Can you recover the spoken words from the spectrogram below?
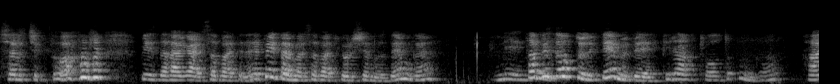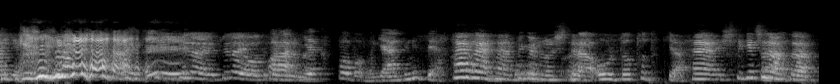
Dışarı çıktı o. biz daha gayet Sabahat'le. Epeyden beri Sabahat görüşemiyoruz değil mi? Ne? Tabii biz de oturduk değil mi bir? Bir hafta oldu mu da? Hayır. bir ay, bir ay oldu. Aa. Yakıp babama geldiniz ya. He he he bir gün işte. Ha, orada oturduk ya. He işte geçen Ha. hafta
